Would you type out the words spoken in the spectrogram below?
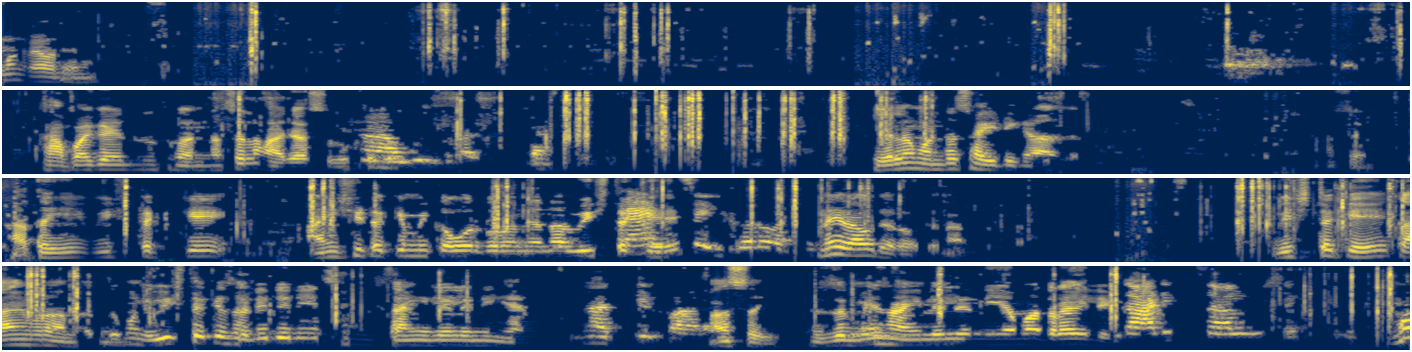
मग राहू दे ना. थापाय काही दुखत नसेल हा जास्त हा, उजवा. याला म्हणतात आजार असं आहे. आता हे वीस टक्के ऐंशी टक्के मी कव्हर करून देणार वीस टक्के. नाही राहू दे राहू दे ना वीस टक्के कायम राहणार. पण वीस टक्के साठी त्यांनी सांगितलेले नाही आहे. हात ते पाळ. असं आहे जर मी सांगितलेल्या नियमात राहिले. मग.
